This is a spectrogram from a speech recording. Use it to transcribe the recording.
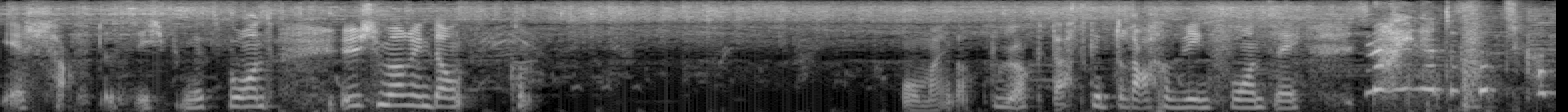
Er schafft es. Ich bin gespawnt. Ich mach ihn down. Komm. Oh mein Gott, Block. Das gibt Drache wegen Forns, ey. Nein, er hatte 40 KP.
